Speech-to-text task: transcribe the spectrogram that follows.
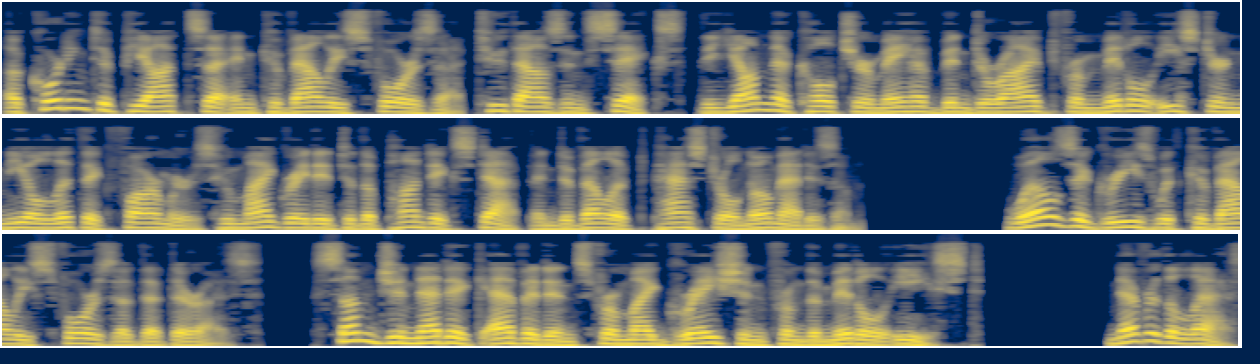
According to Piazza and Cavalli Sforza 2006, the Yamna culture may have been derived from Middle Eastern Neolithic farmers who migrated to the Pontic steppe and developed pastoral nomadism. Wells agrees with Cavalli Sforza that there is some genetic evidence for migration from the Middle East. Nevertheless,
